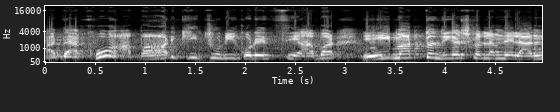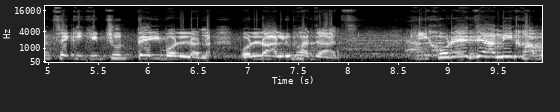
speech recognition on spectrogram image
আর দেখো, আবার কি চুরি করেছে, আবার এই মাত্র জিজ্ঞেস করলাম যে, লাঞ্চে কি কিছুতেই বলল না? বলল, আলু ভাজা আছে। কি করে যে আমি খাব?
